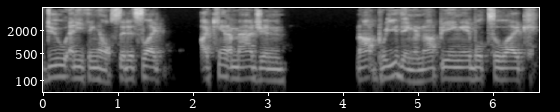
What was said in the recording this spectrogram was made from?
do anything else. That it's like, I can't imagine not breathing or not being able to like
